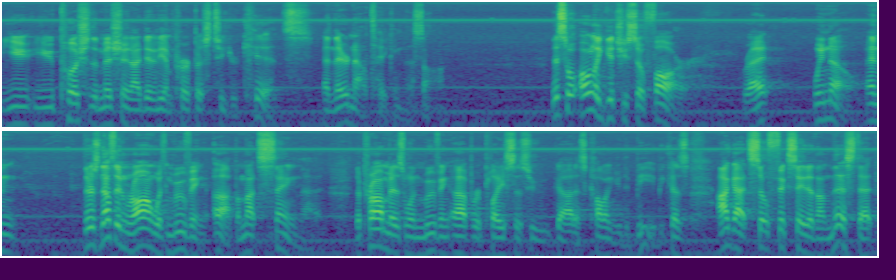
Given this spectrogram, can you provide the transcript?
you, you push the mission, identity, and purpose to your kids, and they're now taking this on. This will only get you so far, right? We know. And there's nothing wrong with moving up. I'm not saying that. The problem is when moving up replaces who God is calling you to be. Because I got so fixated on this that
